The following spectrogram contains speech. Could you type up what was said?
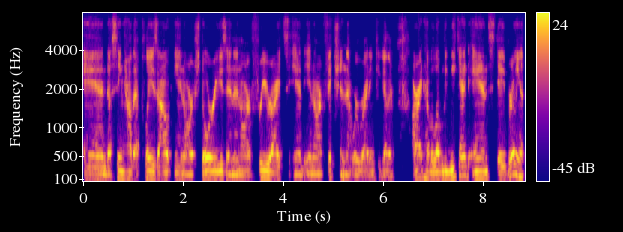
and uh, seeing how that plays out in our stories and in our free writes and in our fiction that we're writing together. All right, have a lovely weekend and stay brilliant.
